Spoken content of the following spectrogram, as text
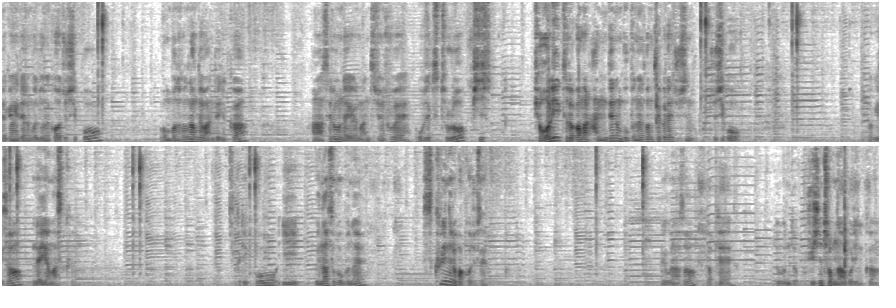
배경이 되는 걸 눈을 꺼주시고 원본은 손상되면 안 되니까 하나 새로운 layer를 만드신 후에 object tool로 비- 별이 들어가면 안 되는 부분을 선택을 해주신 주시고 여기서 layer mask 그리고 이 은하수 부분을 스크린으로 바꿔주세요. 그리고 나서 옆에 이분도 귀신처럼 나와버리니까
